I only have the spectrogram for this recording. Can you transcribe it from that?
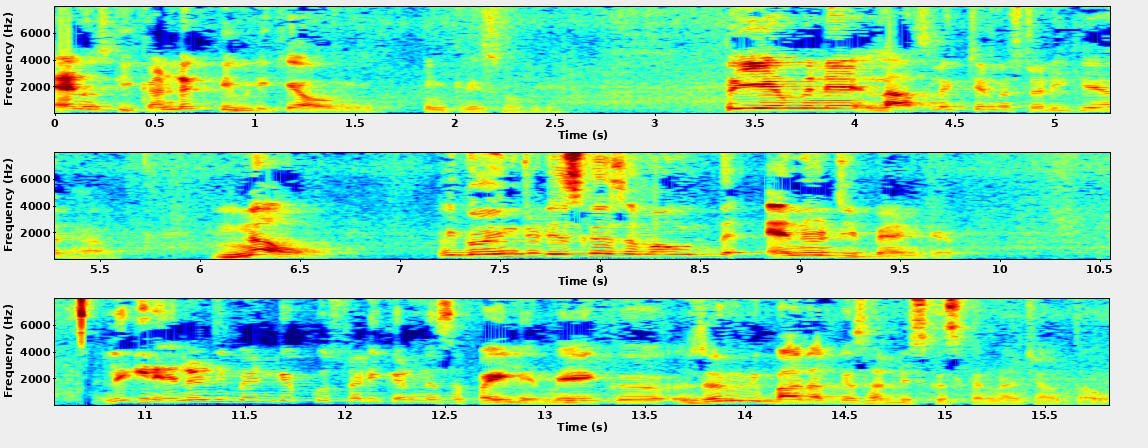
एंड उसकी कंडक्टिविटी क्या होगी? इंक्रीज होगी। तो ये मैंने लास्ट लेक्चर में स्टडी किया था। Now we going to discuss about the energy band gap लेकिन एनर्जी बैंड गैप को स्टडी करने से पहले मैं एक ज़रूरी बात आपके साथ डिस्कस करना चाहता हूँ।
